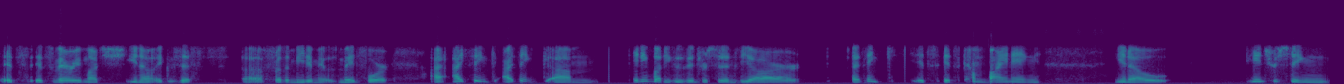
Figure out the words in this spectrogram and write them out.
It's it's very much you know exists uh, for the medium it was made for. I, I think I think um, anybody who's interested in VR, I think it's it's combining you know interesting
